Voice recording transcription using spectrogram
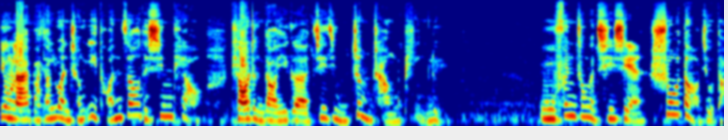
用来把他乱成一团糟的心跳调整到一个接近正常的频率。五分钟的期限说到就到。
